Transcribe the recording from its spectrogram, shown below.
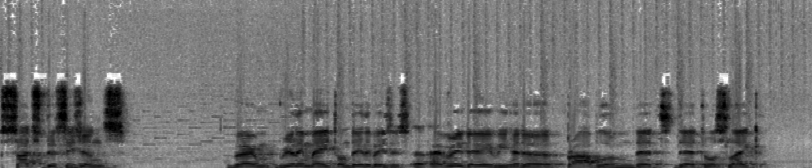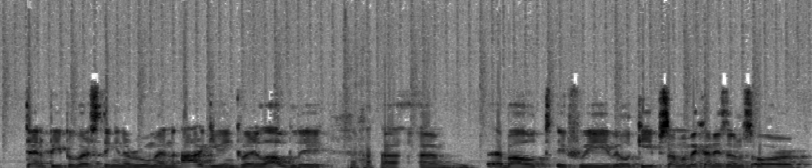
such decisions were really made on daily basis. Uh, every day we had a problem that that was like 10 people were sitting in a room and arguing very loudly uh, um, about if we will keep some mechanisms or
